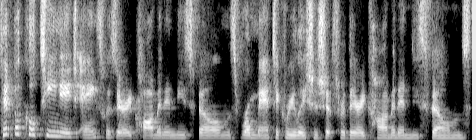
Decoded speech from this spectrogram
typical teenage angst was very common in these films. Romantic relationships were very common in these films.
